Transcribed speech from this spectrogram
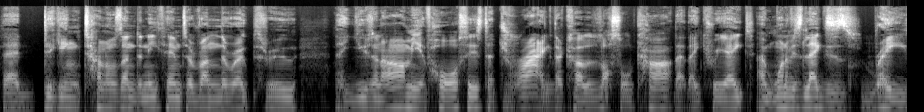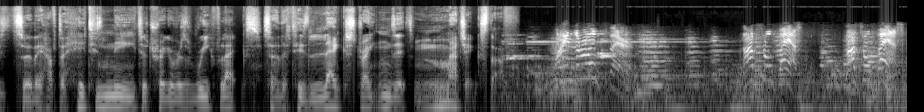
They're digging tunnels underneath him to run the rope through. They use an army of horses to drag the colossal cart that they create. And one of his legs is raised, so they have to hit his knee to trigger his reflex, so that his leg straightens. It's magic stuff. Find the rope there. Not so fast. Not so fast.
